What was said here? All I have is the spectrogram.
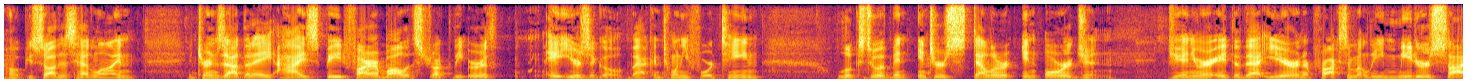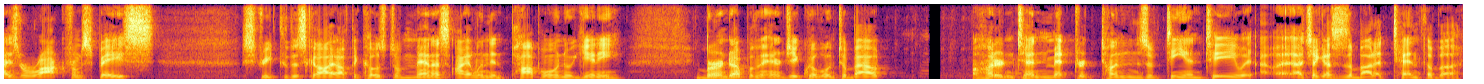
I hope you saw this headline. It turns out that a high speed fireball that struck the Earth eight years ago, back in 2014, looks to have been interstellar in origin. January 8th of that year, an approximately meter sized rock from space streaked through the sky off the coast of Manus Island in Papua New Guinea burned up with an energy equivalent to about 110 metric tons of TNT, which I guess is about a tenth of a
